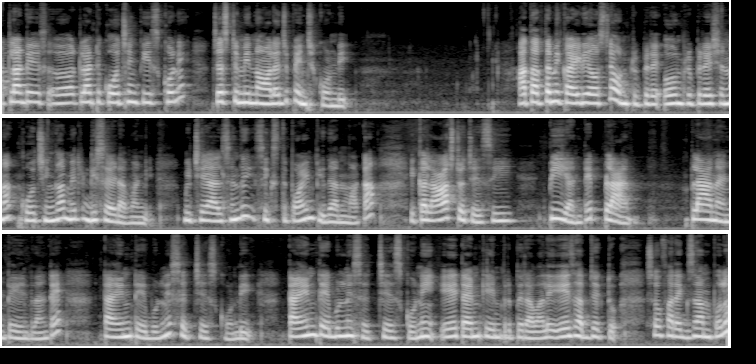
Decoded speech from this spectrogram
అట్లాంటి అట్లాంటి కోచింగ్ తీసుకొని జస్ట్ మీ నాలెడ్జ్ పెంచుకోండి. ఆ తర్వాత మీకు ఐడియా వస్తే ఓన్ ప్రిపరే ఓన్ ప్రిపరేషన్ కోచింగ్గా మీరు డిసైడ్ అవ్వండి. మీరు చేయాల్సింది సిక్స్త్ పాయింట్ ఇది అనమాట ఇక లాస్ట్ వచ్చేసి పి అంటే ప్లాన్ ప్లాన్ అంటే ఏంటిదంటే టైం టేబుల్ని సెట్ చేసుకోండి. టైం టేబుల్ని సెట్ చేసుకొని ఏ టైంకి ఏం ప్రిపేర్ అవ్వాలి ఏ subject so for example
